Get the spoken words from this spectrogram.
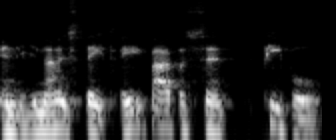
in the United States, 85% people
